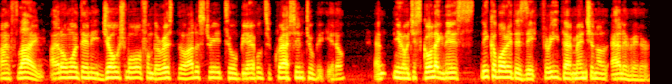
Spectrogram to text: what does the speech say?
I'm flying. I don't want any Joe Schmo from the rest of the other street to be able to crash into me, you know? And you know just go like this. Think about it as a three-dimensional elevator.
